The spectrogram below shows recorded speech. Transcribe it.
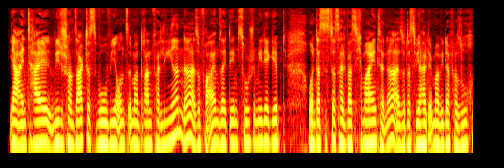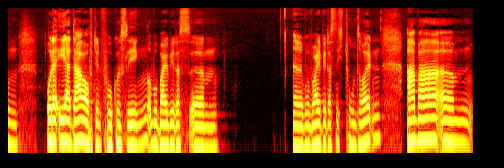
ja ein Teil, wie du schon sagtest, wo wir uns immer dran verlieren. Ne? Also vor allem seitdem es Social Media gibt und das ist das halt, was ich meinte. Ne? Also dass wir halt immer wieder versuchen oder eher darauf den Fokus legen, wobei wir das ähm, äh, wobei wir das nicht tun sollten. Aber ähm,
